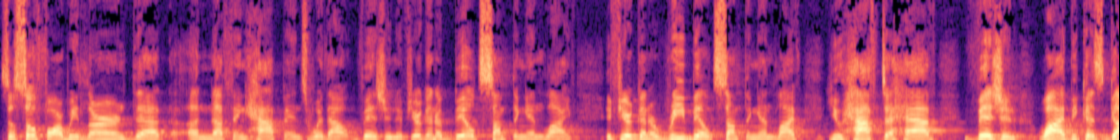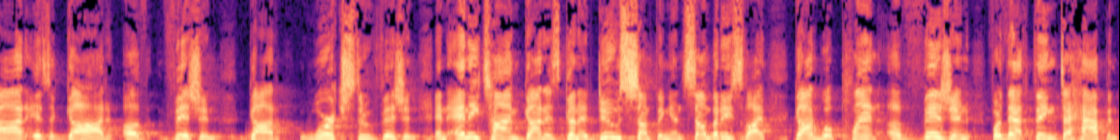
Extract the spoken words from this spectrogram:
So, so far, we learned that uh, nothing happens without vision. If you're going to build something in life, if you're going to rebuild something in life, you have to have vision. Why? Because God is a God of vision. God works through vision. And anytime God is going to do something in somebody's life, God will plant a vision for that thing to happen.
